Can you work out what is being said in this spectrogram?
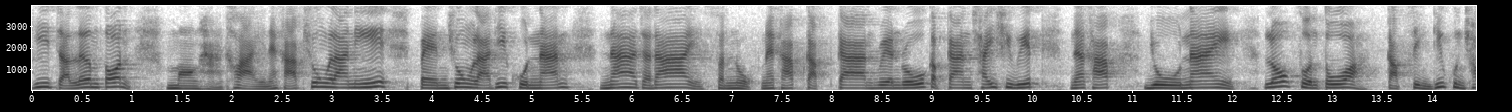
ที่จะเริ่มต้นมองหาใครนะครับ ช่วงเวลานี้เป็นช่วงเวลาที่คุณนั้นน่าจะได้สนุกนะครับกับการเรียนรู้กับการใช้ชีวิตนะครับ อยู่ในโลกส่วนตัว กับสิ่งที่คุณช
